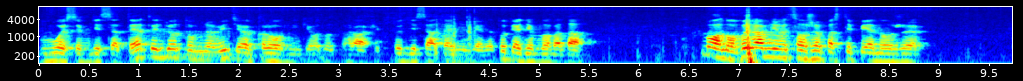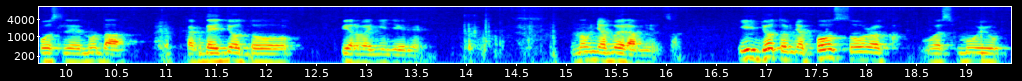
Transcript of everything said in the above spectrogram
80 это идет, у меня, видите, как ровненький вот этот график, тут 10 неделя. Тут я немного, да, ну, оно выравнивается уже постепенно, уже после, ну да, когда идет до первой недели. Но у меня выровняется. И идет у меня по 48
